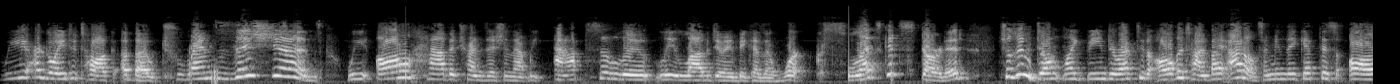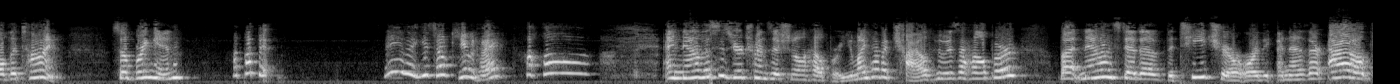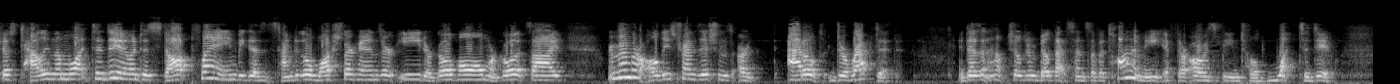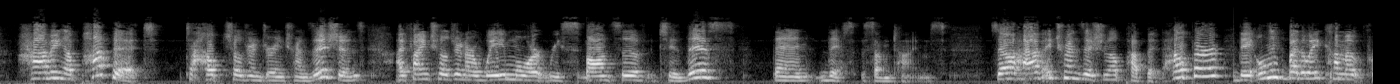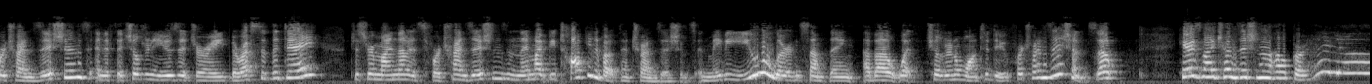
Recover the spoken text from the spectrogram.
We are going to talk about transitions. We all have a transition that we absolutely love doing because it works. Let's get started. Children don't like being directed all the time by adults. I mean, they get this all the time. So bring in a puppet. Hey, he's so cute, hey? and now this is your transitional helper. You might have a child who is a helper, but now instead of the teacher or the, another adult just telling them what to do and to stop playing because it's time to go wash their hands or eat or go home or go outside, remember all these transitions are adult directed. It doesn't help children build that sense of autonomy if they're always being told what to do. Having a puppet to help children during transitions, I find children are way more responsive to this than this sometimes. So have a transitional puppet helper. They only, by the way, come out for transitions. And if the children use it during the rest of the day, just remind them it's for transitions and they might be talking about the transitions. And maybe you will learn something about what children want to do for transitions. So here's my transitional helper. Hello.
